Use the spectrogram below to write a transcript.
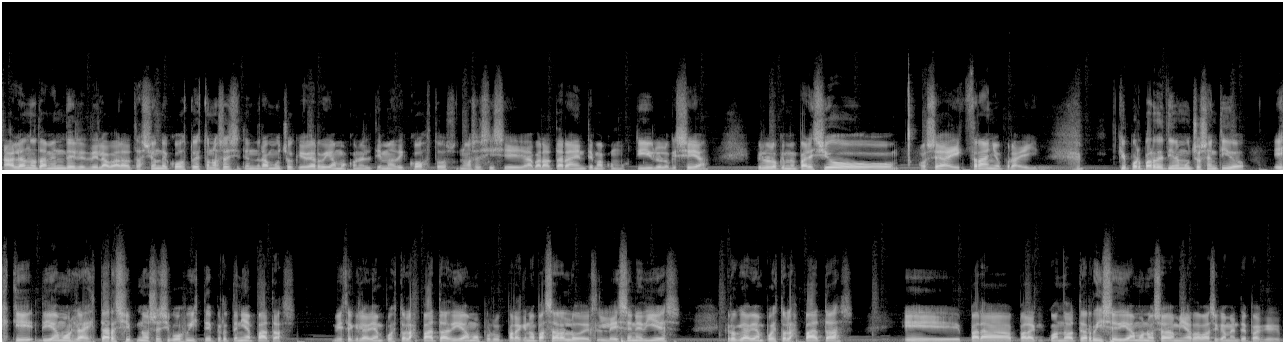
hablando también de, la abaratación de costos, esto no sé si tendrá mucho que ver, digamos, con el tema de costos. No sé si se abaratará en tema combustible o lo que sea. Pero lo que me pareció, o sea, extraño por ahí, que por parte tiene mucho sentido, es que, digamos, la Starship, no sé si vos viste, pero tenía patas. Viste que le habían puesto las patas, digamos, para que no pasara lo del SN10. Creo que habían puesto las patas eh, para, que cuando aterrice, digamos, no se haga mierda, básicamente, para que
